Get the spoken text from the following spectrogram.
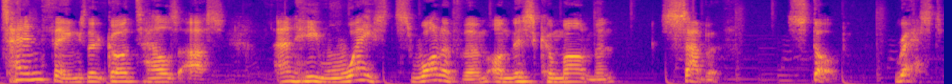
10 things that God tells us, and He wastes one of them on this commandment Sabbath. Stop. Rest.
